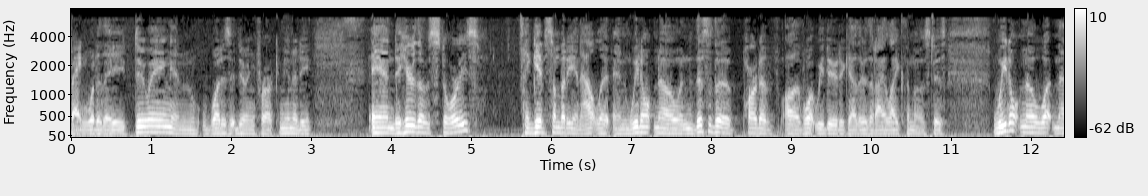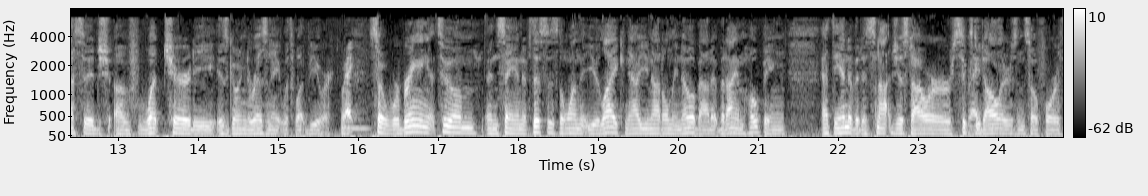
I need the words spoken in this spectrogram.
Right. What are they doing, and what is it doing for our community? And to hear those stories, and give somebody an outlet, and we don't know. And this is the part of, of what we do together that I like the most is we don't know what message of what charity is going to resonate with what viewer. Right. So we're bringing it to them and saying, if this is the one that you like, now you not only know about it, but I am hoping at the end of it, it's not just our $60 right. and so forth,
